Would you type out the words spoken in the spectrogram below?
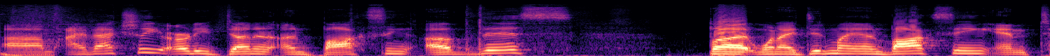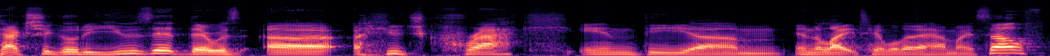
Um, I've actually already done an unboxing of this. But when I did my unboxing and to actually go to use it, there was uh, a huge crack in the, um, in the light table that I had myself,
